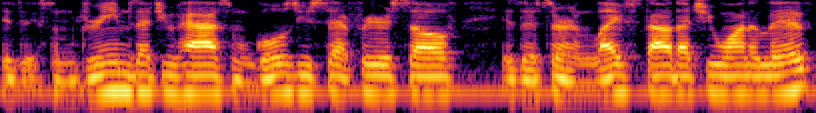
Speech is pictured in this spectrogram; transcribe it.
Is it some dreams that you have, some goals you set for yourself? Is there a certain lifestyle that you want to live?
